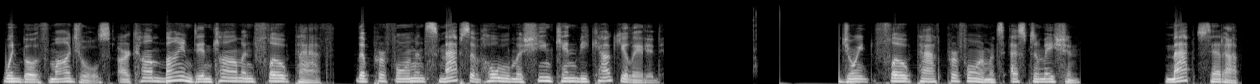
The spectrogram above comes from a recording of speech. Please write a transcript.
When both modules are combined in common flow path, the performance maps of whole machine can be calculated. Joint Flow Path Performance Estimation Map Setup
